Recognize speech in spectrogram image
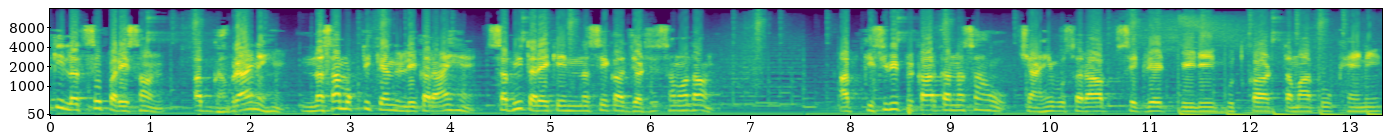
की लत से परेशान। अब घबराए नहीं। नशा मुक्ति केंद्र लेकर आए हैं। सभी तरह के नशे का जड़ से समाधान। अब किसी भी प्रकार का नशा हो, चाहे वो शराब, सिगरेट, बीड़ी, गुटखा तमाकू खैनी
